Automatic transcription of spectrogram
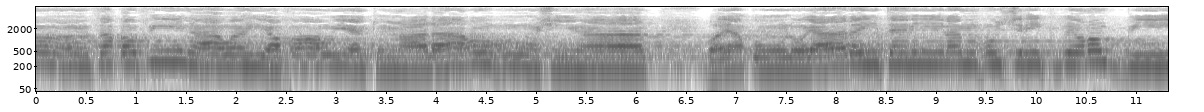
أَنفَقَ فِيهَا وَهِيَ خَاوِيَةٌ عَلَىٰ عُرُوشِهَا. وَيَقُولُ يَا لَيْتَنِي لَمْ أُشْرِكْ بِرَبِّي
